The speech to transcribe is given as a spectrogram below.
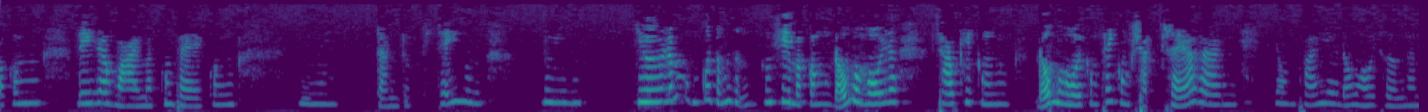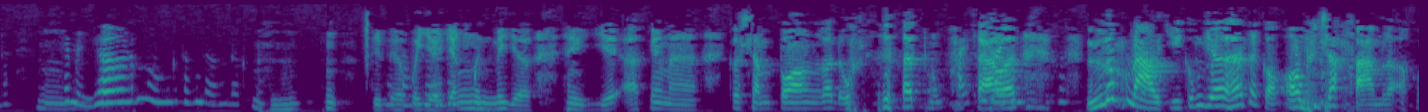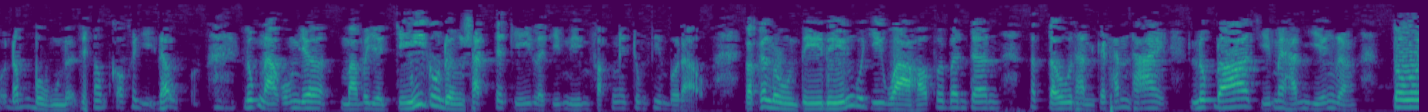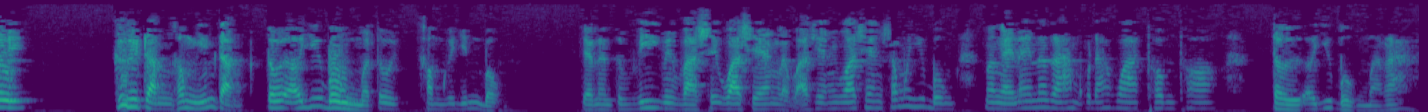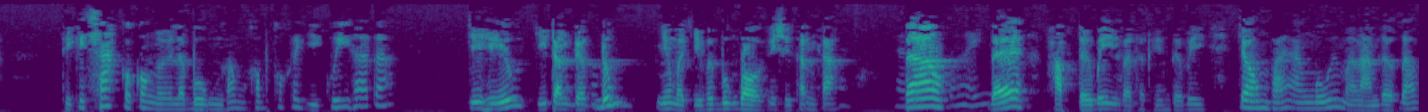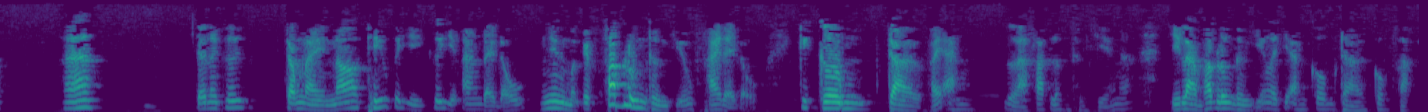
mà con đi ra ngoài mà con về con ừ, trần được thấy chưa lắm không có tưởng tượng. Khi mà con đổ mồ hôi đó sau khi con đổ mồ hôi con thấy con sạch sẽ ra chứ không phải như đổ mồ hôi thường đâu đó. Ừ. thế mình dơ lắm không có tưởng tượng được giờ dân minh bây giờ dễ ở cái mà có sampon có đủ hết không phải sao hết. Lúc nào chị cũng dơ hết á còn ôm sát phàm là đóng bùn nữa chứ không có cái gì đâu. Lúc nào cũng dơ mà bây giờ chỉ con đường sạch cho chị là chị niệm phật ngay trung tâm bộ đạo. Và cái luồng tỳ điển của chị hòa hợp với bên trên nó tụ thành cái thánh thai. Lúc đó chị mới hãnh diễn rằng tôi cư trần không nhiễm trần tôi ở dưới bùn mà tôi không có dính bùn cho nên tôi ví với và sẽ hoa sen là hoa sen hoa sen sống ở dưới bùn. Mà ngày nay nó ra một cái đá hoa thơm tho từ ở dưới bùn mà ra. Thì cái xác của con người là bùn không không có cái gì quý hết á. Chị hiểu chị trần trượt đúng nhưng mà chị phải buông bồi cái sự thanh cao. Sao để học từ bi và thực hiện từ bi chứ không phải ăn muối mà làm được đâu. Ha cho nên cứ trong này nó thiếu cái gì? Cứ việc ăn đầy đủ. Nhưng mà cái pháp luân thường chuyển phải đầy đủ. Cái cơm trời phải ăn là pháp luân thường chuyển đó. Chỉ làm pháp luân thường chuyển là chỉ ăn cơm trời, cơm phật.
